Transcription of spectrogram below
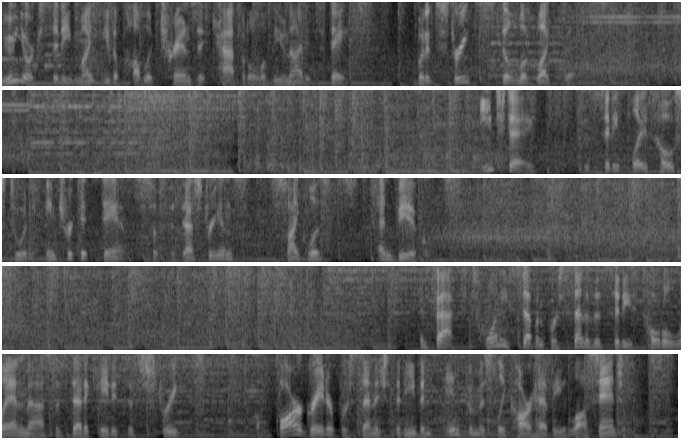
New York City might be the public transit capital of the United States, but its streets still look like this. Each day, the city plays host to an intricate dance of pedestrians, cyclists, and vehicles. In fact, 27% of the city's total landmass is dedicated to streets, far greater percentage than even infamously car heavy Los Angeles.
